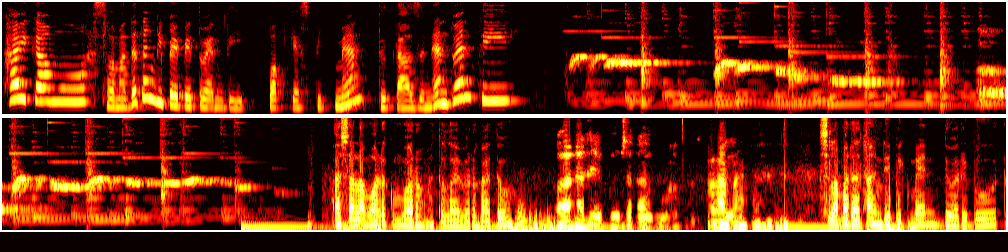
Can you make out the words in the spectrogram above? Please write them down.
Hai kamu, selamat datang di PP20, Podcast Pigment 2020. Assalamualaikum warahmatullahi wabarakatuh. Waalaikumsalam. Selamat. Selamat datang di Pigment 2020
